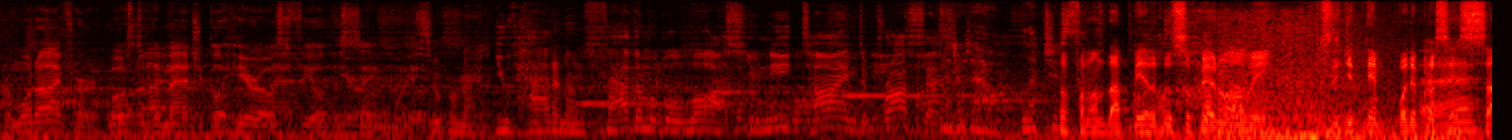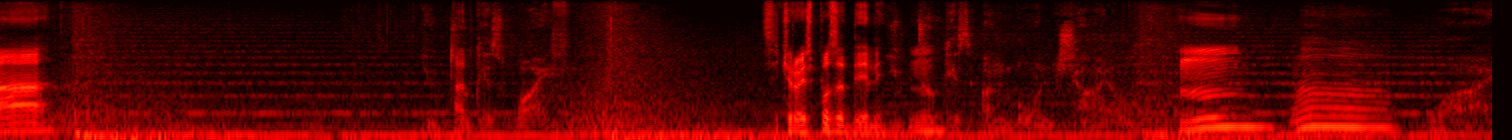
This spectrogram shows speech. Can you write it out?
From what I've heard, most of the magical heroes feel the same way. Superman, you've had an unfathomable loss. You need time to process it. Tô falando da perda do super-homem. Precisa de tempo pra poder processar. You took his wife. Você tirou a esposa dele. You hum. took his unborn child. Hum. Hum. Why?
